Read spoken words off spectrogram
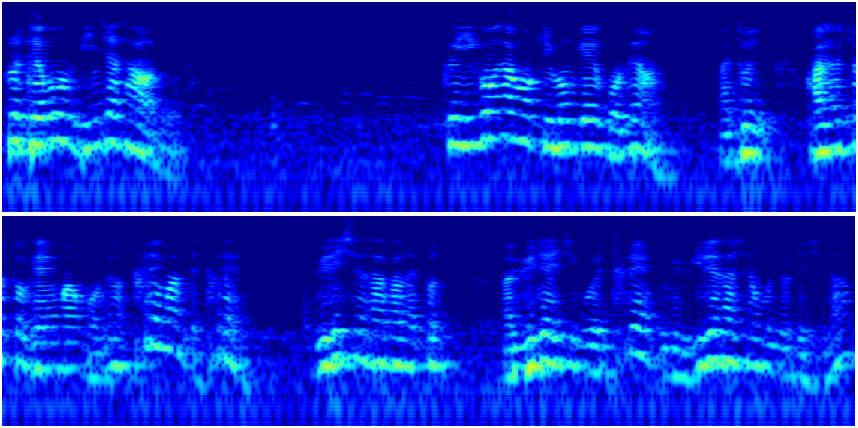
그리고 대부분 민자 사업이야. 그2035 기본계획 보면 아니, 도, 광역철도 계획만 보면 트램만 돼 트램. 위례 신사선에 또 아, 위례 지구에 트램 위례 사시는 분들 계시나?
